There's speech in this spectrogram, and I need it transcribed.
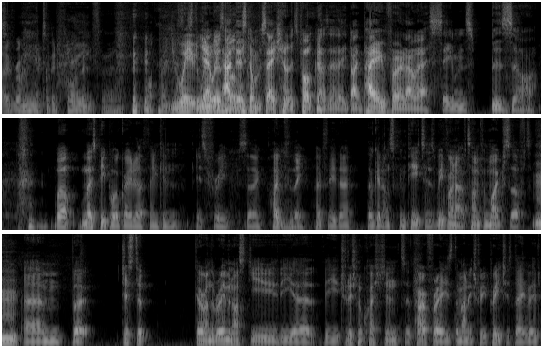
over hundred quid for pay it. for a We, yeah, we've had this conversation on this podcast. I think like paying for an OS seems bizarre. Well, most people upgrade, I think, and it's free. So hopefully, hopefully they they'll get it onto computers. We've run out of time for Microsoft, um, but just to go around the room and ask you the uh, the traditional question to paraphrase the Manic Street Preachers, David,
